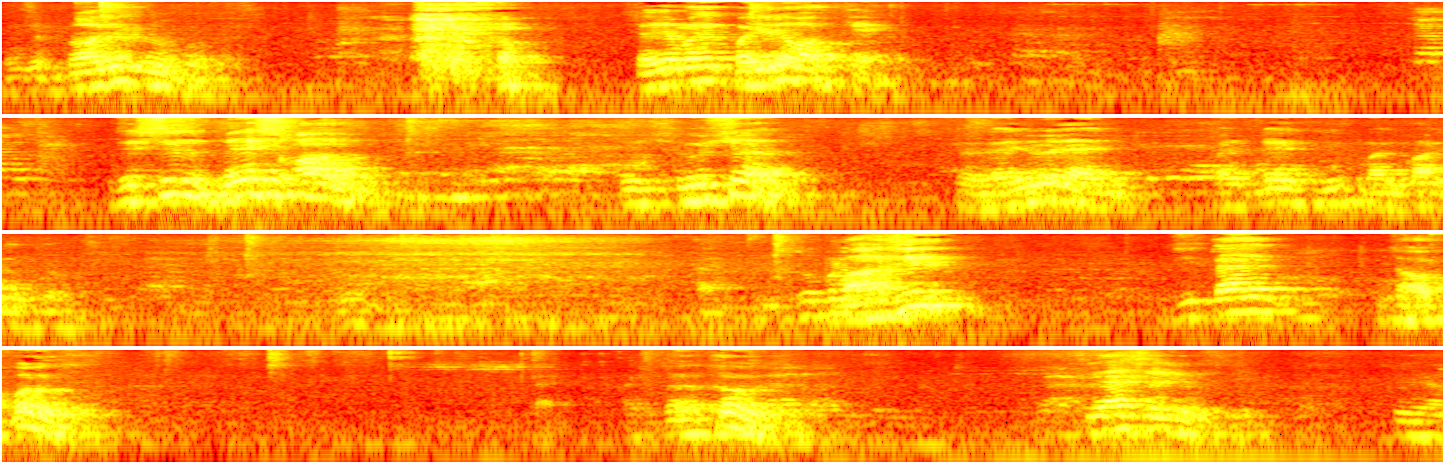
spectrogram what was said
म्हणजे प्रोजेक्ट रूप त्याच्यामध्ये पहिलं वाक्य आहे. This is based on in future railway line contain Manmad येतो माझी जी काय धावपळ होती तर्क होती ती यासाठी होती की या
